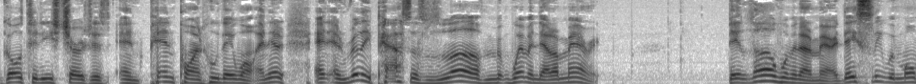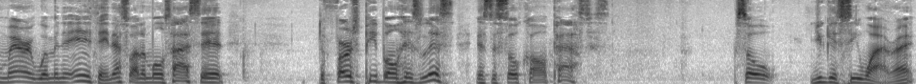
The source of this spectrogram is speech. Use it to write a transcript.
go to these churches and pinpoint who they want, and and and really, pastors love women that are married. They love women that are married. They sleep with more married women than anything. That's why the Most High said the first people on his list is the so-called pastors. So you can see why, right?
